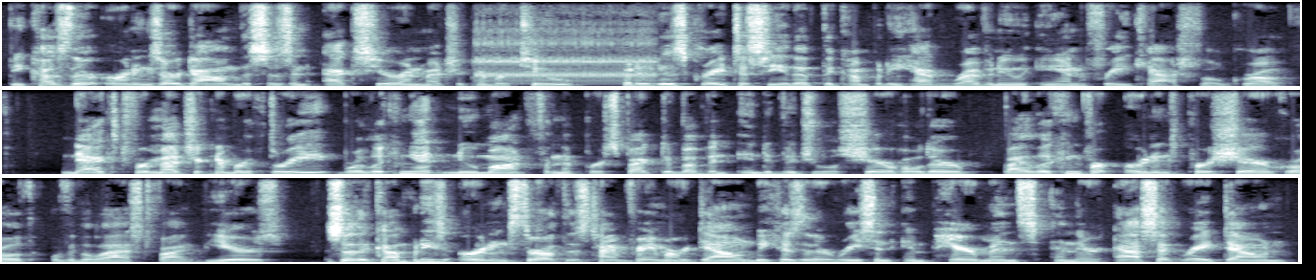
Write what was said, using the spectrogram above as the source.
Because their earnings are down, this is an X here on metric number two, but it is great to see that the company had revenue and free cash flow growth. Next, for metric number three, we're looking at Newmont from the perspective of an individual shareholder by looking for earnings per share growth over the last five years. So the company's earnings throughout this time frame are down because of their recent impairments and their asset write down,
